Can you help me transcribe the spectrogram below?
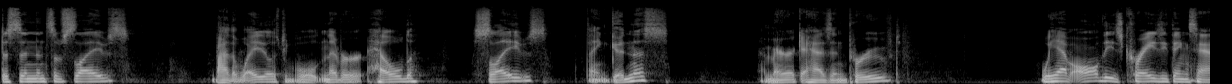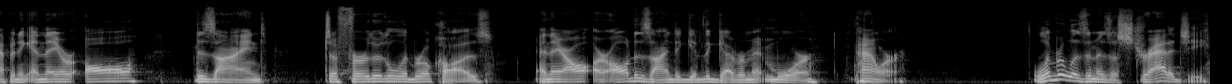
descendants of slaves. By the way, those people never held slaves. Thank goodness. America has improved. We have all these crazy things happening, and they are all designed to further the liberal cause, and they are all, are all designed to give the government more power. Liberalism is a strategy,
